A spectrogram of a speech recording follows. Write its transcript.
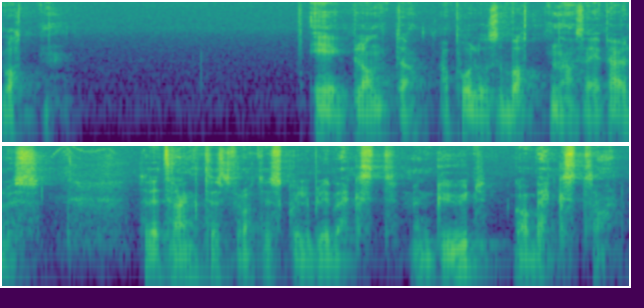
vann? Jeg planta, Apollos vatna, sier Paulus. Så det trengtes for at det skulle bli vekst. Men Gud ga vekst, sa han.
